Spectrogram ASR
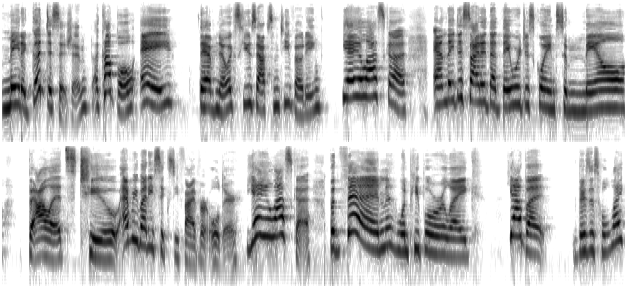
made a good decision. A couple. A, they have no excuse absentee voting. Yay, Alaska. And they decided that they were just going to mail ballots to everybody 65 or older. Yay, Alaska. But then when people were like, yeah, but there's this whole like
